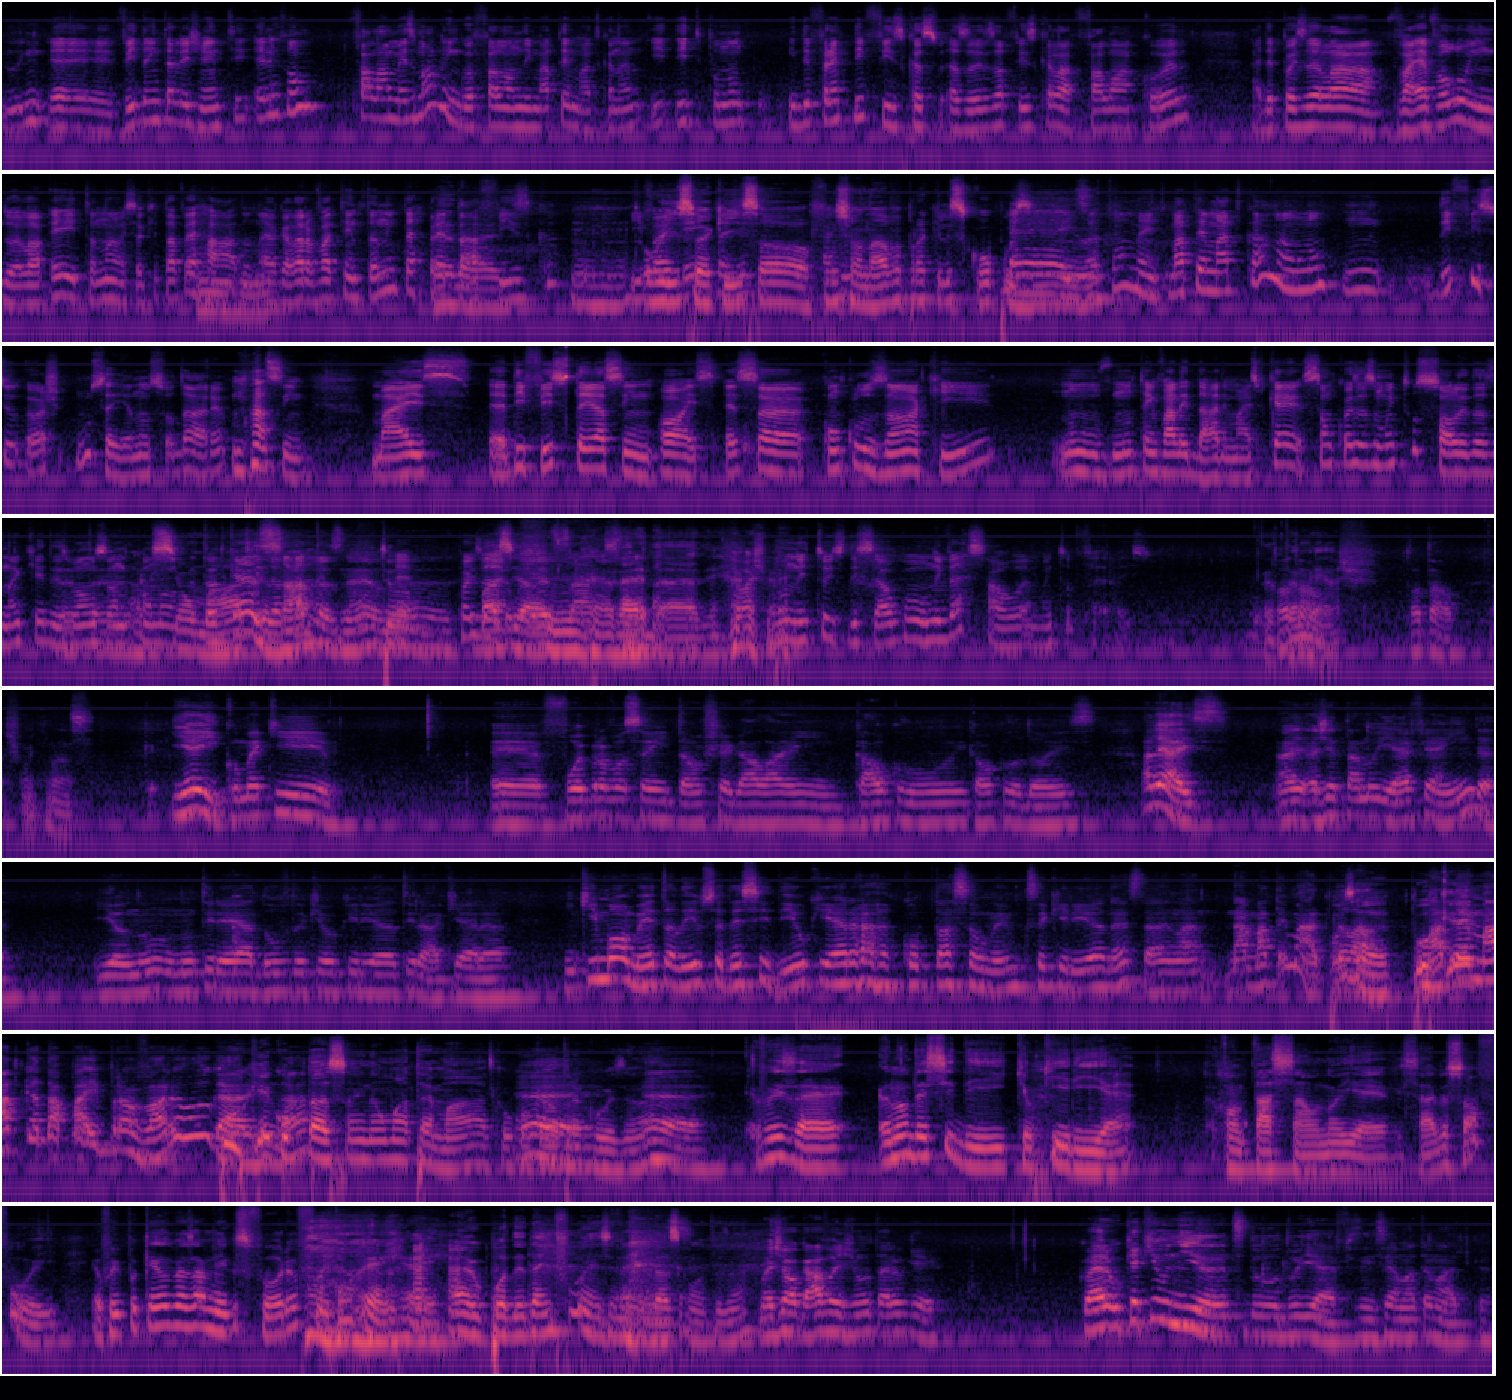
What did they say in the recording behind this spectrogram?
lin- é, vida inteligente, eles vão falar a mesma língua falando em matemática, né? E, e, tipo, não, indiferente de física, às vezes a física ela fala uma coisa, aí depois ela vai evoluindo, ela, eita, não, isso aqui estava errado, né? A galera vai tentando interpretar Verdade. a física. Uhum. E Ou vai- isso aqui gente- só gente- funcionava para aqueles copozinhos, É, né? exatamente. Matemática não, não, não- difícil, eu acho, não sei, eu não sou da área, mas assim, mas é difícil ter assim, ó, es- essa conclusão aqui não, não tem validade mais, porque são coisas muito sólidas, né, que eles vão É, usando como Tanto que é exatas, né? Muito É, pois é. é exatas. verdade. eu acho bonito isso de ser algo universal, é muito fera isso. Eu Total. também acho. Total. Acho muito massa. E aí, como é que é, foi pra você então chegar lá em cálculo 1 e cálculo 2? Aliás, a, a gente tá no IF ainda e eu não, não tirei a dúvida que eu queria tirar, que era em que momento ali você decidiu que era computação mesmo que você queria, né? Você lá na matemática. Pois lá. é, porque- Matemática dá pra ir pra vários lugares. Por que não dá? computação e não matemática ou qualquer É, outra coisa, né? É. Pois é, eu não decidi que eu queria computação no IEV, sabe? Eu só fui. Eu fui porque os meus amigos foram, eu fui também. Aí, É, o poder da influência, no fim das contas, né? Mas jogava junto era o quê? Qual era, o que que unia antes do, do IF, sem ser a matemática?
